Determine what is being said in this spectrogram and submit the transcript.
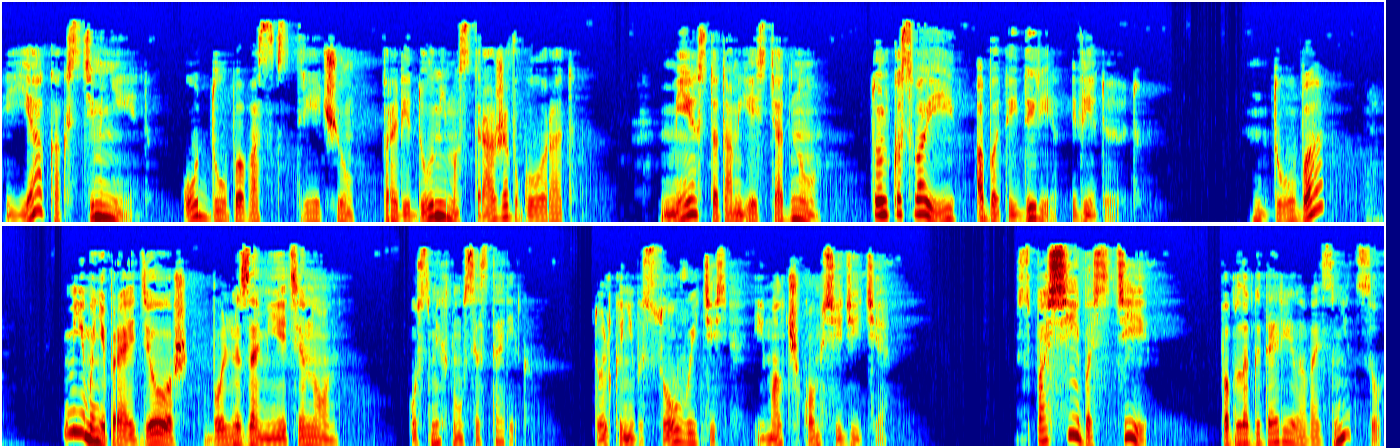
Я, как стемнеет, у дуба вас встречу, проведу мимо стражи в город. Место там есть одно, только свои об этой дыре ведают. Дуба? Мимо не пройдешь, больно заметен он, усмехнулся старик. Только не высовывайтесь и молчком сидите. Спасибо, Сти, поблагодарила возницу,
